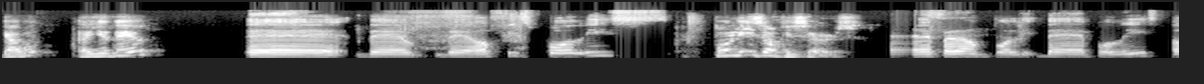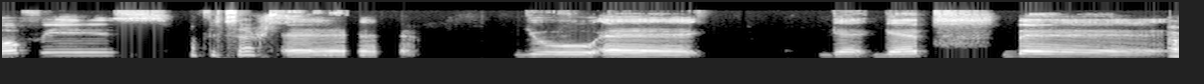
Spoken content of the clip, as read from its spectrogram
Gabo, are you there? The, the, the office police, Police officers, eh, perdón, poli- the police office, Officers. uh, you, uh, get, gets the. uh,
